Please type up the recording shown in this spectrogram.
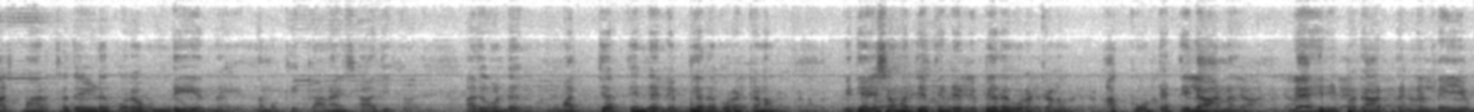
ആത്മാർത്ഥതയുടെ കുറവുണ്ട് എന്ന് നമുക്ക് കാണാൻ സാധിക്കും. അതുകൊണ്ട് മദ്യത്തിന്റെ ലഭ്യത കുറക്കണം വിദേശ മദ്യത്തിന്റെ ലഭ്യത കുറക്കണം. അക്കൂട്ടത്തിലാണ് ലഹരി പദാർത്ഥങ്ങളുടെയും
